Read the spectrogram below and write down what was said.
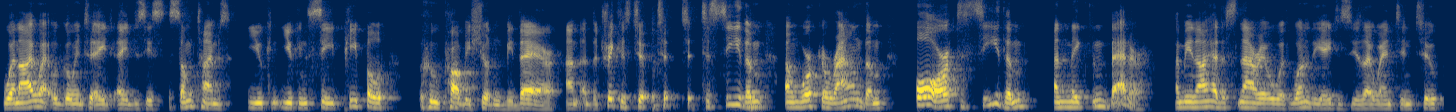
when I went would go into agencies, sometimes you can you can see people who probably shouldn't be there, and, and the trick is to, to, to to see them and work around them, or to see them and make them better. I mean, I had a scenario with one of the agencies I went into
